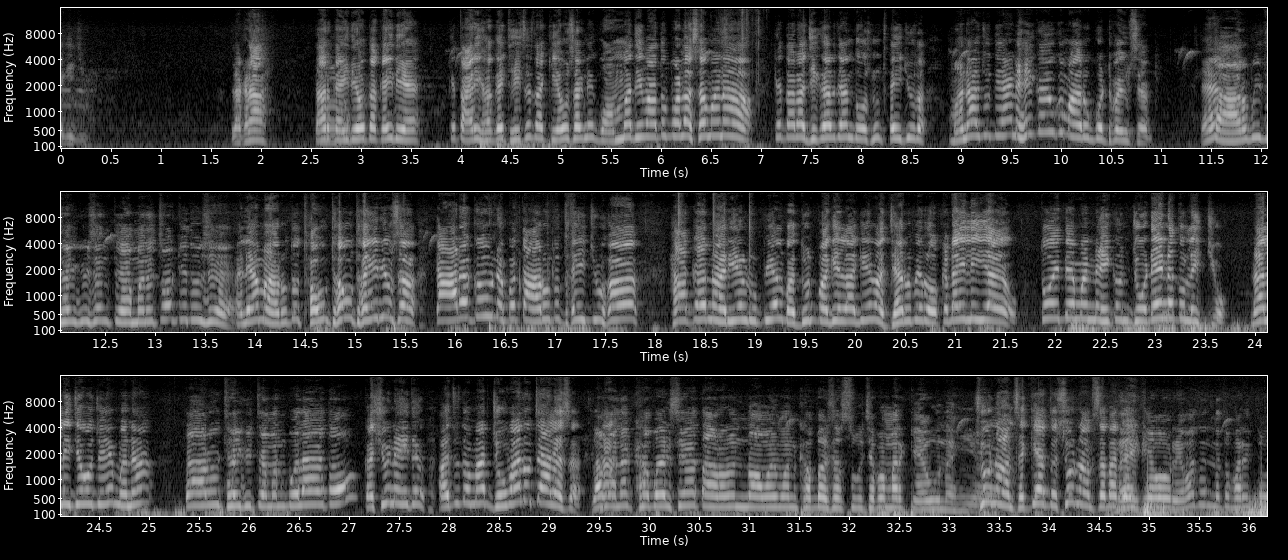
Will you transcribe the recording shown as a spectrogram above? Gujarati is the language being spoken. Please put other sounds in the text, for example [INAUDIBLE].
થાકી ગયું. લખડા તાર કહી દેવું તો કહી દે કે તારી હગાઈ થઈ છે તાર કેવું છે ને ગામમાંથી વાતો પડે છે મને કે તારા જીગરજાન દોસ્તનું થઈ ગયું મને હજુ ત્યાં નહીં કહ્યું કે મારું ગોઠવાયું છે. હે? તારું બી થઈ ગયું છે ને તે મને ચો કીધું છે. અલે મારું તો થવું થવું થઈ રહ્યું છે. તારે કહું ને પણ તારું તો થઈ ગયું હા? હા કા નારિયેલ રૂપિયા બધું પગે લાગી હજાર રૂપિયા રોકડાઈ લઈ આવ્યો. તોય તે મને નહીં કહ્યું જોડે નતો લઈ ગયો. ના લઈ જવો જોઈએ મને? તારું થઈ ગયું છે મને બોલાયો તો? કશું નહીં થયું. હજુ તો મારે જોવાનું ચાલે છે. મને ખબર છે તારો નામ મને ખબર છે શું છે પણ મારે કેવું નહીં શું નામ છે? ક્યાં તો શું નામ છે મારે કેવો રહેવા દે ને તો ફરી તો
